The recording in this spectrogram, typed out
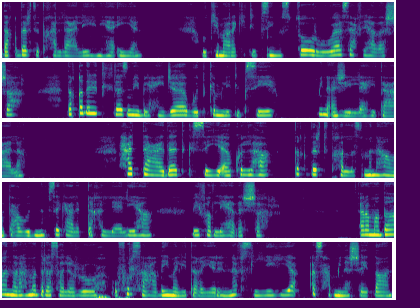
تقدر تتخلى عليه نهائيا. وكما راكي تلبسي مستور وواسع في هذا الشهر تقدري تلتزمي بالحجاب وتكملي تلبسيه من أجل الله تعالى. حتى عاداتك السيئة كلها تقدر تتخلص منها وتعود نفسك على التخلي عليها بفضل هذا الشهر. رمضان راه مدرسة للروح وفرصة عظيمة لتغيير النفس اللي هي أصعب من الشيطان.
